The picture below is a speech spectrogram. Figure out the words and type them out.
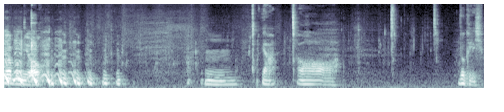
ja, bei mir auch. ja, oh. wirklich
